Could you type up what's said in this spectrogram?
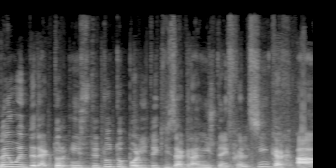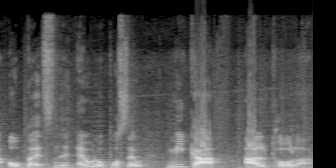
były dyrektor Instytutu Polityki Zagranicznej w Helsinkach, a obecny europoseł Mika Altola.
